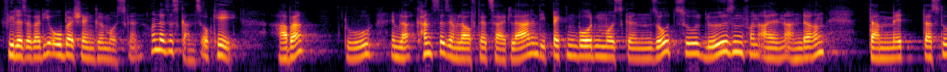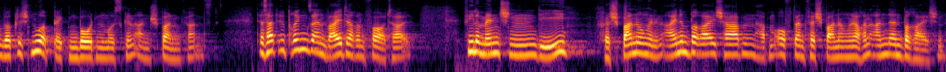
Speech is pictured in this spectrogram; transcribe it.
viele sogar die Oberschenkelmuskeln. Und das ist ganz okay. Aber du kannst es im Laufe der Zeit lernen, die Beckenbodenmuskeln so zu lösen von allen anderen, damit, dass du wirklich nur Beckenbodenmuskeln anspannen kannst. Das hat übrigens einen weiteren Vorteil. Viele Menschen, die Verspannungen in einem Bereich haben, haben oft dann Verspannungen auch in anderen Bereichen.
